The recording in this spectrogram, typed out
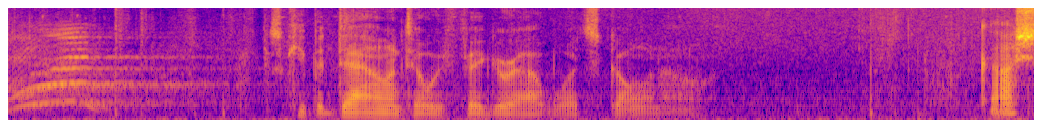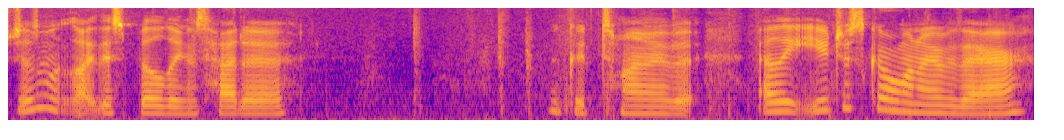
Anyone? Let's keep it down until we figure out what's going on. Gosh, it doesn't look like this building's had a a good time of it. Elliot, you just go on over there.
